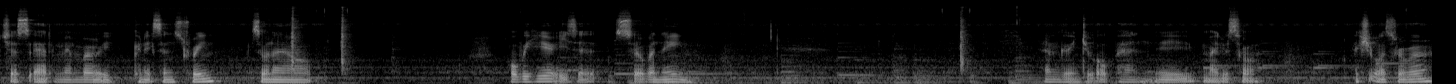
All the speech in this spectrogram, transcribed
just add a memory connection string. So now over here is a server name I'm going to open the Microsoft SQL server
